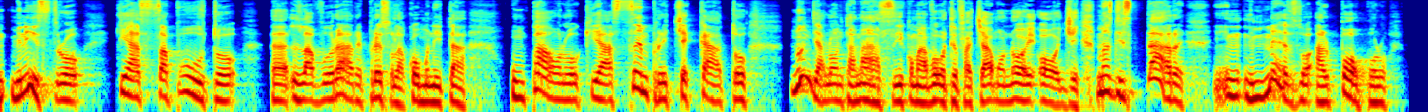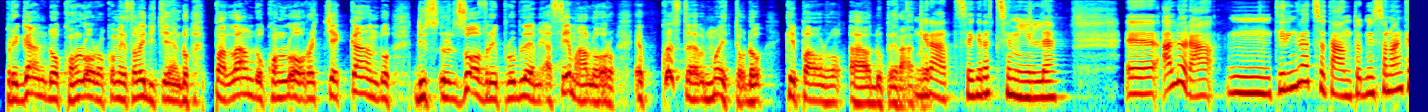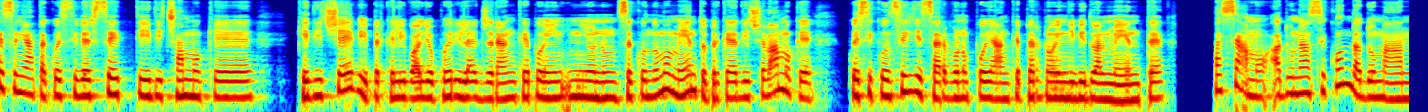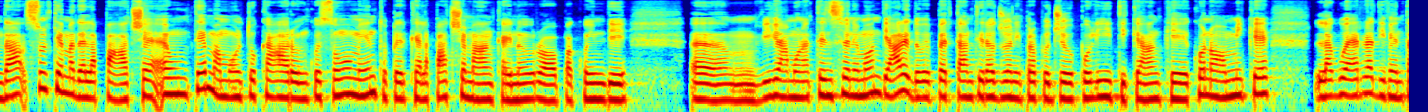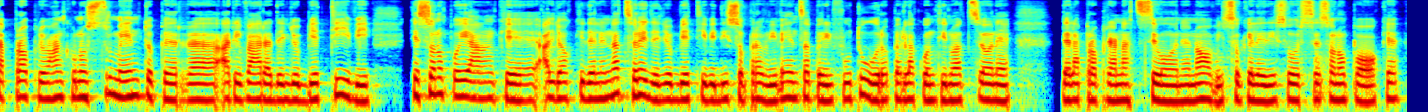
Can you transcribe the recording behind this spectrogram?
ministro che ha saputo eh, lavorare presso la comunità, un Paolo che ha sempre cercato non di allontanarsi come a volte facciamo noi oggi, ma di stare in, in, mezzo al popolo, pregando con loro, come stavi dicendo, parlando con loro, cercando di risolvere i problemi assieme a loro. E questo è il metodo che Paolo ha adoperato. Grazie, grazie mille. Eh, allora, mh, mm, ti ringrazio tanto, mi sono anche segnata questi versetti, diciamo che, che dicevi, perché li voglio poi rileggere anche poi in, in un secondo momento, perché dicevamo che questi consigli servono poi anche per noi individualmente. Passiamo ad una seconda domanda sul tema della pace. È un tema molto caro in questo momento perché la pace manca in Europa, quindi ehm, viviamo una tensione mondiale dove per tante ragioni proprio geopolitiche, anche economiche, la guerra diventa proprio anche uno strumento per eh, arrivare a degli obiettivi che sono poi anche agli occhi delle nazioni degli obiettivi di sopravvivenza per il futuro, per la continuazione della propria nazione, no? visto che le risorse sono poche.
